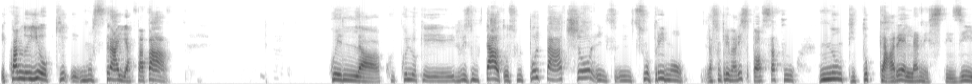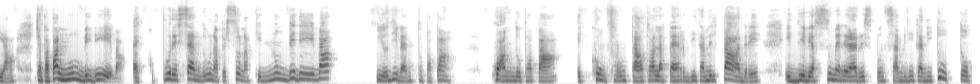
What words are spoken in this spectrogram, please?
E quando io chi- mostrai a papà quella, quello che il risultato sul polpaccio, il, il suo primo, la sua prima risposta fu non ti toccare è l'anestesia. Cioè papà non vedeva, ecco, pur essendo una persona che non vedeva, io divento papà. Quando papà è confrontato alla perdita del padre e deve assumere la responsabilità di tutto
